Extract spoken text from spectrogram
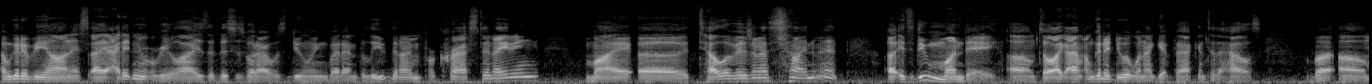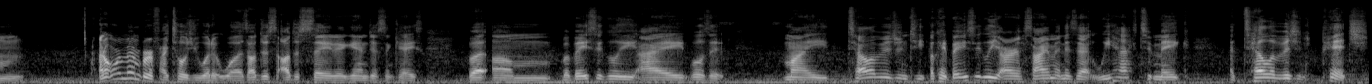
I'm gonna be honest, I, I didn't realize that this is what I was doing, but I believe that I'm procrastinating my uh television assignment uh, it's due Monday, um, so like I'm, gonna do it when I get back into the house. But um, I don't remember if I told you what it was. I'll just I'll just say it again just in case. But um, but basically, I what was it? My television. Te- okay, basically, our assignment is that we have to make a television pitch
